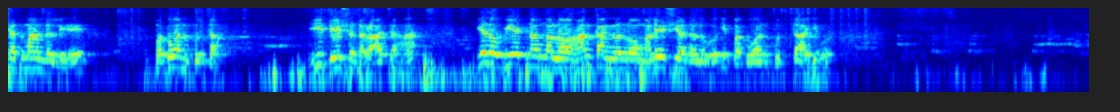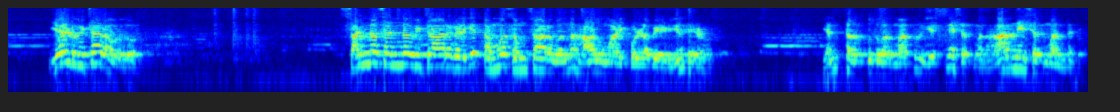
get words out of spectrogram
ಶತಮಾನದಲ್ಲಿ ಭಗವಾನ್ ಬುದ್ಧ, ಈ ದೇಶದ ರಾಜ, ಎಲ್ಲೋ ವಿಯೆಟ್ನಾಂನಲ್ಲೋ ಹಾಂಗ್ಕಾಂಗ್ನಲ್ಲೋ ಮಲೇಷಿಯಾದಲ್ಲೋ ಹೋಗಿ ಭಗವಾನ್ ಬುದ್ಧ ಆಗಿ ಹೋದ ಎರಡು ವಿಚಾರ ಅವ್ರದ್ದು. ಸಣ್ಣ ಸಣ್ಣ ವಿಚಾರಗಳಿಗೆ ತಮ್ಮ ಸಂಸಾರವನ್ನು ಹಾಳು ಮಾಡಿಕೊಳ್ಳಬೇಡಿ ಅಂತ ಹೇಳೋದು. ಎಂತ ಅದ್ಭುತವಾದ ಮಾತು. ಎಷ್ಟನೇ ಶತಮಾನ, ಆರನೇ ಶತಮಾನದಲ್ಲಿ.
